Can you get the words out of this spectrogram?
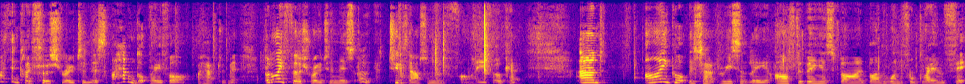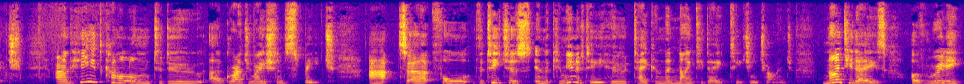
I think I first wrote in this. I haven't got very far I have to admit. But I first wrote in this oh yeah 2005 okay. And I got this out recently after being inspired by the wonderful Graham Fitch. And he'd come along to do a graduation speech at uh, for the teachers in the community who'd taken the 90 day teaching challenge. 90 days of really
